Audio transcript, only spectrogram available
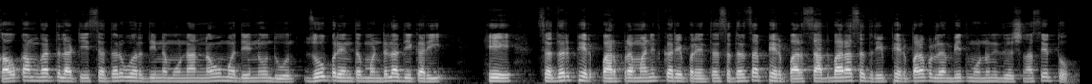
गाव कामगार तलाठी सदर वर्दी नमुना नऊ मध्ये नोंदवून जोपर्यंत मंडलाधिकारी हे सदर फेरफार प्रमाणित करेपर्यंत सदरचा फेरफार सातबारा सदरी फेरफार प्रलंबित म्हणून निदर्शनास येतो.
